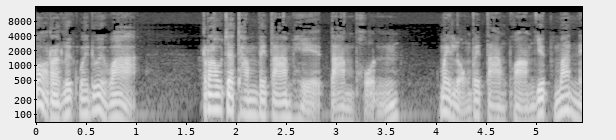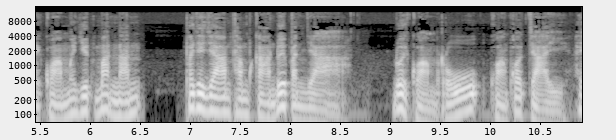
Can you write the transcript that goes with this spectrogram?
ก็ระลึกไว้ด้วยว่า เราจะทำไปตามเหตุตามผล ไม่หลงไปตามความยึดมั่นในความไม่ยึดมั่นนั้น พยายามทำการด้วยปัญญา ด้วยความรู้ความเข้าใจให้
